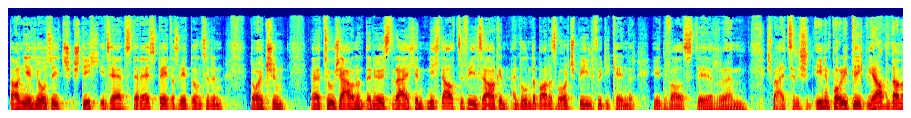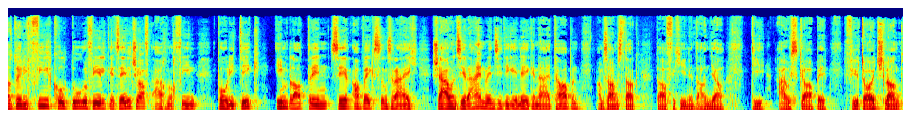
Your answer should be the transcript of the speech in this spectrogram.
Daniel Josic, Stich ins Herz der SP, das wird unseren deutschen äh, Zuschauern und den Österreichern nicht allzu viel sagen. Ein wunderbares Wortspiel für die Kenner, jedenfalls der ähm, schweizerischen Innenpolitik. Wir haben da natürlich viel Kultur, viel Gesellschaft, auch noch viel Politik im Blatt drin, sehr abwechslungsreich. Schauen Sie rein, wenn Sie die Gelegenheit haben. Am Samstag darf ich Ihnen dann ja die Ausgabe für Deutschland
